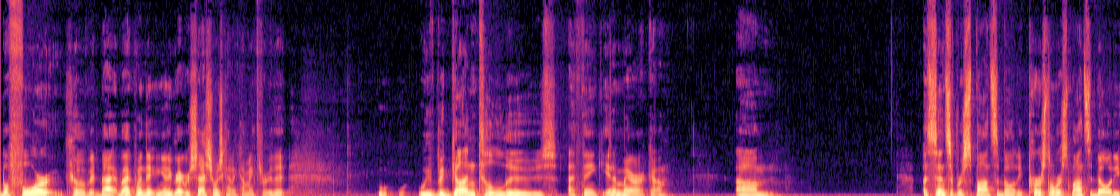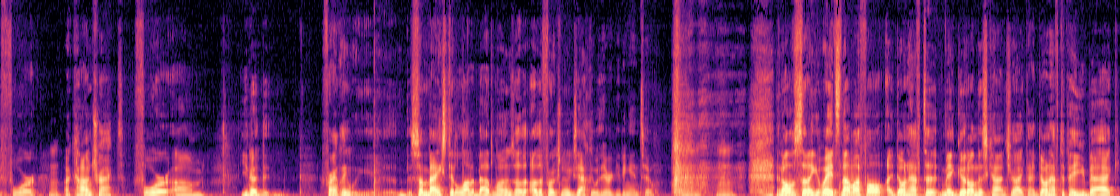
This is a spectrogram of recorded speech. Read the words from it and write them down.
before COVID, back back when the you know the Great Recession was kind of coming through, that w- we've begun to lose, I think, in America. Um, a sense of responsibility, personal responsibility for Hmm. a contract, for um, you know, th- frankly, some banks did a lot of bad loans. Other, other folks knew exactly what they were getting into, Hmm, and all of a sudden, I get, wait, it's not my fault. I don't have to make good on this contract. I don't have to pay you back.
